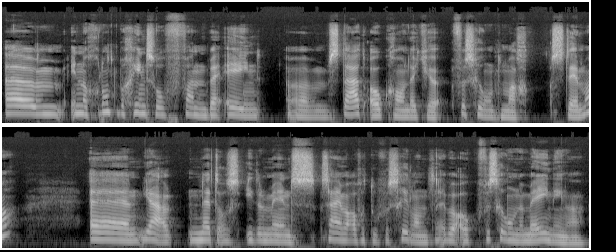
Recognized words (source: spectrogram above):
Ehm, in de grondbeginsel van bijeen ehm, staat ook gewoon dat je verschillend mag stemmen. En ja, net als ieder mens zijn we af en toe verschillend, hebben we ook verschillende meningen.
